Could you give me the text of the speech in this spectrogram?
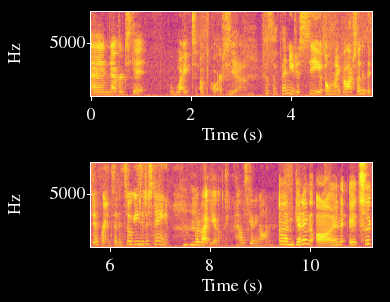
And never to get white, of course. Yeah. Because like then you just see, oh my gosh, look at the difference, and it's so easy to stain. Mm-hmm. What about you? How's getting on? Um, getting on, it took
